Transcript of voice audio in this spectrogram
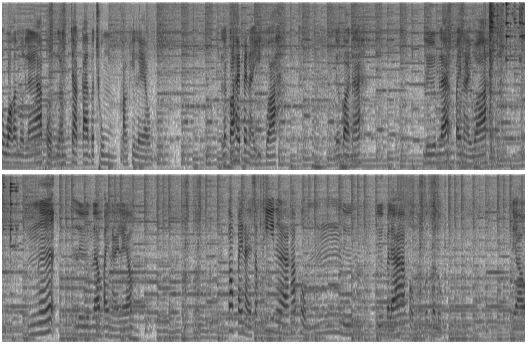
ตัวกันหมดแล้วนะครับผมหลังจากการประชุมครั้งที่แล้ว แล้วก็ให้ไปไหนอีกวะ เดี๋ยวก่อนนะ ลืมแล้วไปไหนวะ เงอะลืมแล้วไปไหนแล้ว ต้องไปไหนสักที่นึงนะครับผมลืมลืมไปแล้วครับผมบทสรุป เดี๋ยว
